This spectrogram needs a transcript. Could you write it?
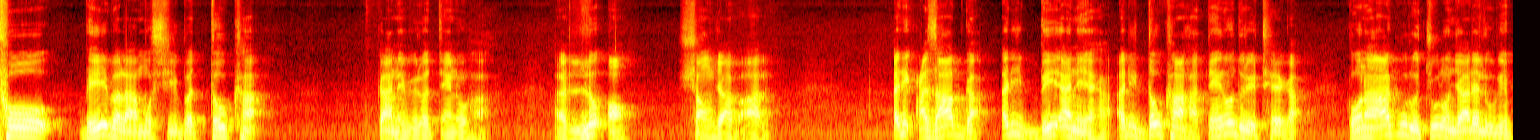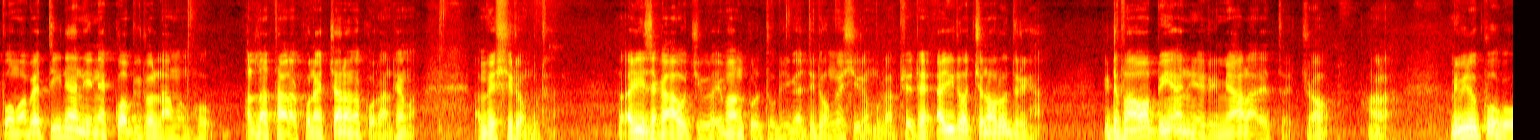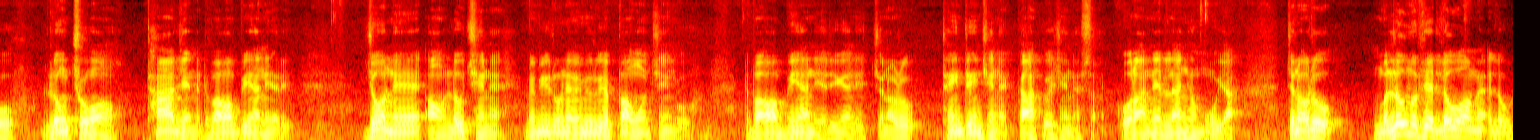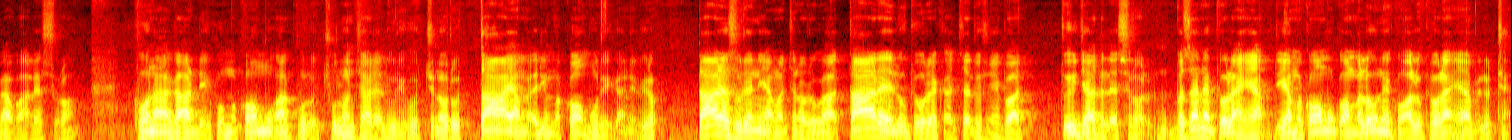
ထိုဘေးဗလာမုစီဘတ်ဒုက္ခကနေပြီးတော့တင်တို့ဟာ လွတ်အောင်ရှောင်ကြပါလေအဲ့ဒီအဇပ်ကအဲ့ဒီဘေးအန္တရာယ်ဟာအဲ့ဒီဒုက္ခဟာတင်တို့တွေထဲကဂုဏအကုတို့ကျူးလွန်ကြတဲ့လူတွေပေါ်မှာပဲတီးနှံ့နေနဲ့ကွက်ပြီးတော့လာမှာမဟုတ်ဘူးအလ္လာဟ်တာလာကိုယ်တိုင်ကျမ်းတော်ကုရ်အာန်ထဲမှာအမေရှိတော်မူတာအဲ့ဒီစကားကိုကြည့်လို့အီမမ်ကုရ်တူဘီကတည်တော်အမေရှိတော်မူတာဖြစ်တဲ့အဲ့ဒီတော့ကျွန်တော်တို့တွေဟာဒီတဘာဝဘေးအန္တရာယ်တွေများလာတဲ့အတွက်ကြောင့်ဟုတ်လားမိမိတို့ကိုယ်ကိုလုံခြုံအောင်ထားခြင်းနဲ့တဘာဝဘေးအန္တရာယ်တွေ ရော့နေအောင်လုပ်ခြင်းနဲ့မိမိတို့နဲ့မိမိတို့ရဲ့ပတ်ဝန်းကျင်ကိုတဘာဝဘေးအန္တရာယ်တွေကနေကျွန်တော်တို့ထိမ့်သိမ်းခြင်းနဲ့ကာကွယ်ခြင်းနဲ့ဆိုရင်ကုရ်အာန်နဲ့လမ်းညွှန်မှုရကျွန်တော်တို့မလုံမဖြစ်လုံအောင်မဲ့အလုပ်ကပါလဲဆိုတော့ခေါနာကတွေကိုမကောင်းမှုအကုလို့ကျူးလွန်ကြတဲ့လူတွေကိုကျွန်တော်တို့တားရမယ်အဲ့ဒီမကောင်းမှုတွေကနေပြီးတော့တားရဆိုတဲ့နေရာမှာကျွန်တော်တို့ကတားတယ်လို့ပြောတဲ့ခါကျလို့ရှိရင်ဘာတွေးကြတယ်လဲဆိုတော့ပါဇက်နဲ့ပြောလိုက်ရင်ရဒီကမကောင်းမှုကွာမလုံနဲ့ကွာလို့ပြောလိုက်ရင်ရပြီလို့ထင်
